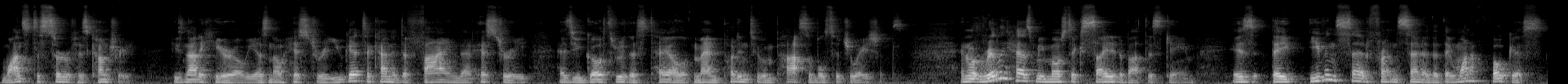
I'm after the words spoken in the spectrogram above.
wants to serve his country. He's not a hero. He has no history. You get to kind of define that history as you go through this tale of men put into impossible situations. And what really has me most excited about this game is they even said front and center that they want to focus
